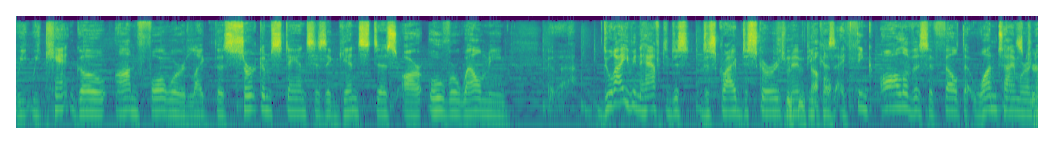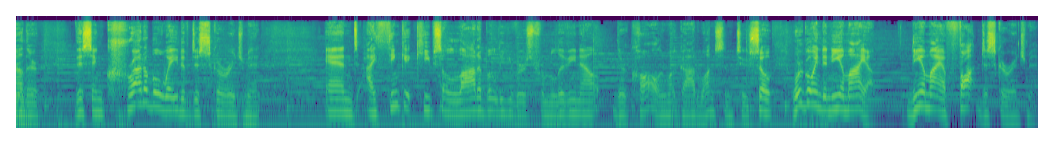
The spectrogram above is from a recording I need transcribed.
we, we can't go on forward, like the circumstances against us are overwhelming. Do I even have to dis- describe discouragement? No. Because I think all of us have felt at one time That's or true. another this incredible weight of discouragement. And I think it keeps a lot of believers from living out their call and what God wants them to. So we're going to Nehemiah. Nehemiah fought discouragement.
